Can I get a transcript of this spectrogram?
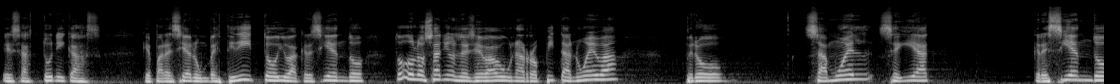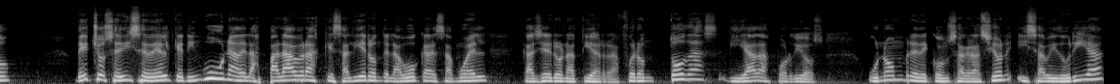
esas túnicas que parecían un vestidito, iba creciendo. Todos los años le llevaba una ropita nueva, pero Samuel seguía creciendo. De hecho, se dice de él que ninguna de las palabras que salieron de la boca de Samuel cayeron a tierra. Fueron todas guiadas por Dios. Un hombre de consagración y sabiduría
